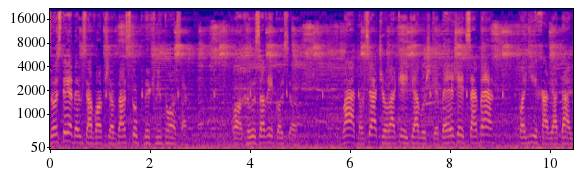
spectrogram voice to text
Зустрінемося, в общем, в наступних відосах. О, грузовик ось. Ладно, все, чуваки і дівчатки, бережіть себе. Поїхав я далі.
